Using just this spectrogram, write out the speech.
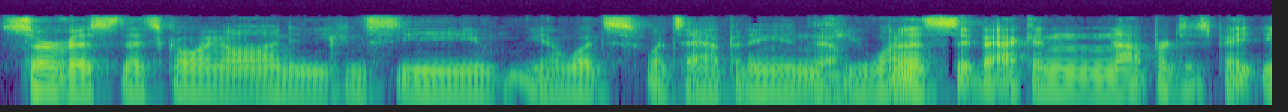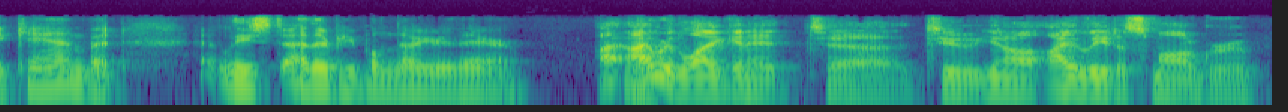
service that's going on and you can see you know what's what's happening and yeah. if you want to sit back and not participate you can but at least other people know you're there I, I would liken it to, to, you know, I lead a small group,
